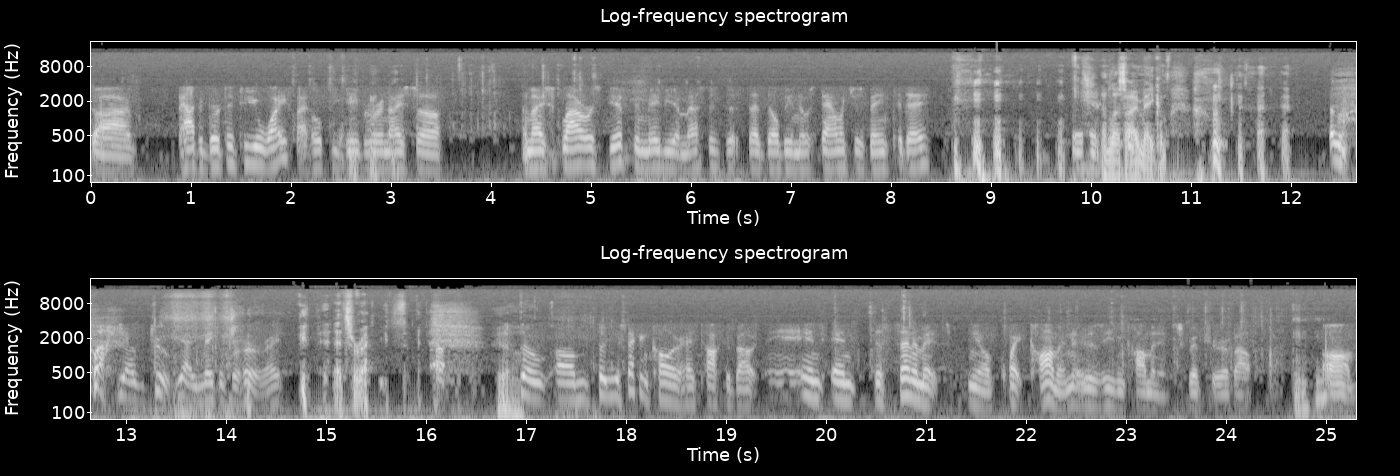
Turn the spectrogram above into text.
uh, happy birthday to your wife. I hope you gave her a nice, uh, a nice flowers gift and maybe a message that said there'll be no sandwiches made today. Unless I make them. yeah, true. Yeah, you make them for her, right? that's right. Yeah. So, um, so your second caller had talked about, and and the sentiment, you know, quite common. It was even common in Scripture about um,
